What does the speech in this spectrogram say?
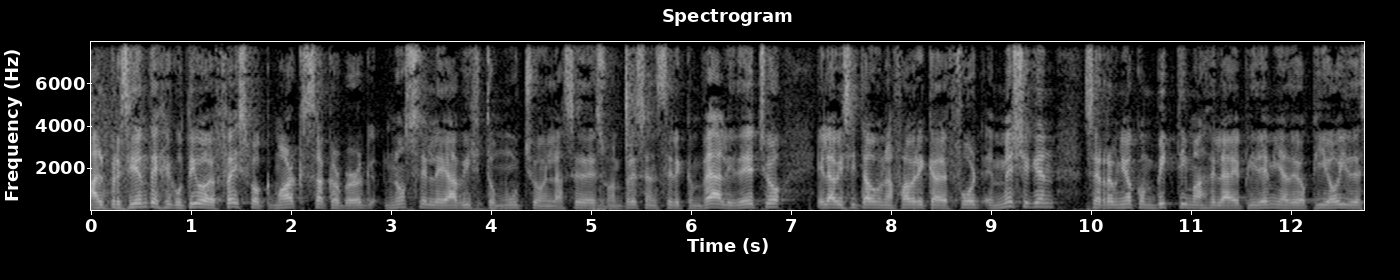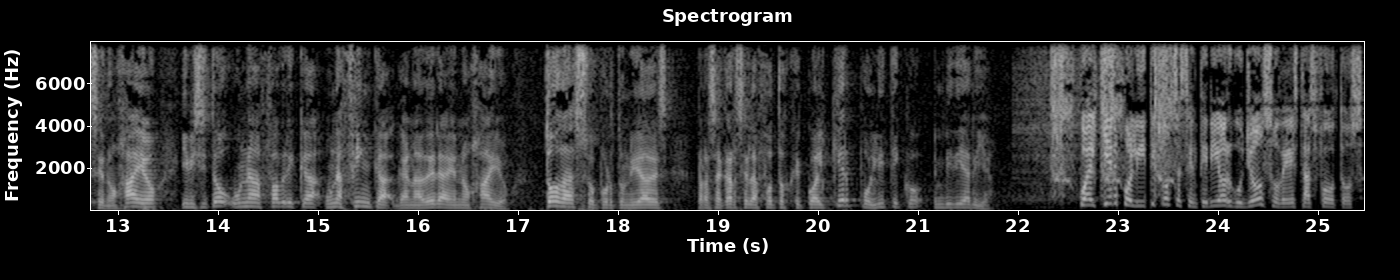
Al presidente ejecutivo de Facebook, Mark Zuckerberg, no se le ha visto mucho en la sede de su empresa en Silicon Valley. De hecho, él ha visitado una fábrica de Ford en Michigan, se reunió con víctimas de la epidemia de opioides en Ohio y visitó una fábrica, una finca ganadera en Ohio. Todas oportunidades para sacarse las fotos que cualquier político envidiaría. Cualquier político se sentiría orgulloso de estas fotos.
